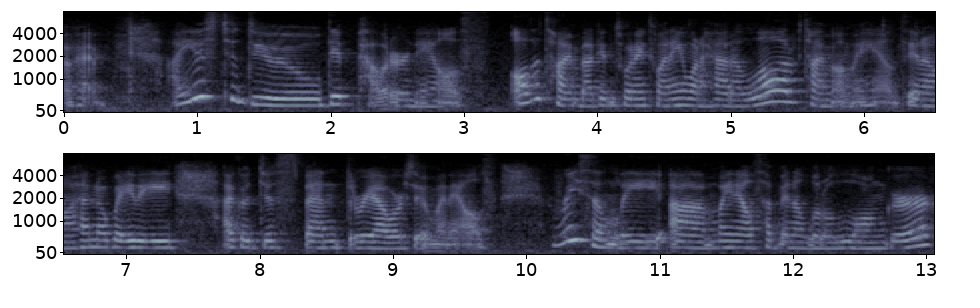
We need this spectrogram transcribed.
Okay. I used to do dip powder nails all the time back in 2020 when I had a lot of time on my hands. You know, I had no baby. I could just spend three hours doing my nails. Recently, um, my nails have been a little longer.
